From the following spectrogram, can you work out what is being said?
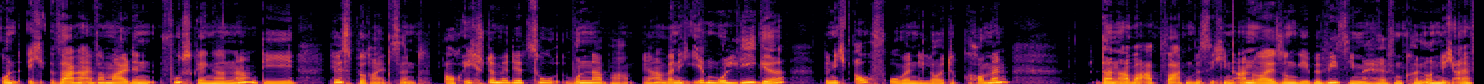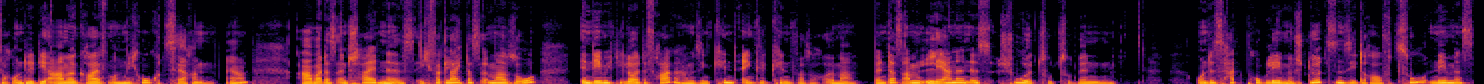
Und ich sage einfach mal den Fußgängern, ne, die hilfsbereit sind. Auch ich stimme dir zu, wunderbar. Ja, wenn ich irgendwo liege, bin ich auch froh, wenn die Leute kommen, dann aber abwarten, bis ich ihnen Anweisungen gebe, wie sie mir helfen können und nicht einfach unter die Arme greifen und mich hochzerren. Ja? Aber das Entscheidende ist, ich vergleiche das immer so, indem ich die Leute frage, haben sie ein Kind, Enkelkind, was auch immer. Wenn das am Lernen ist, Schuhe zuzubinden und es hat Probleme, stürzen sie drauf zu, nehmen, es,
